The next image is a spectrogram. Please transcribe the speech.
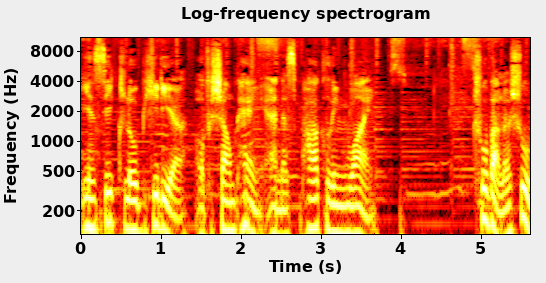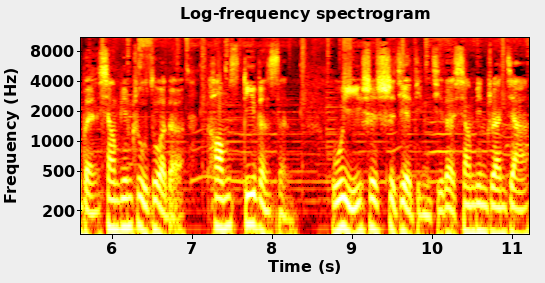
Encyclopedia of Champagne and Sparkling Wine 出版了数本香槟著作的 Tom Stevenson。无疑是世界顶级的香槟专家。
